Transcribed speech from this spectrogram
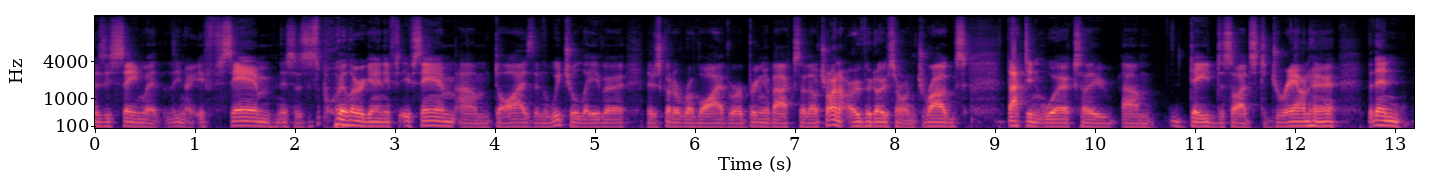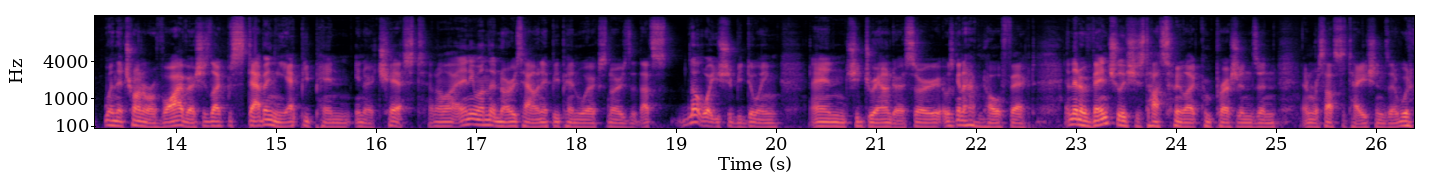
there's this scene where you know if Sam this is a spoiler again if, if Sam um, dies then the witch will leave her. They just got to revive her or bring her back. So they were trying to overdose her on drugs. That didn't work. So um, Deed decides to drown her. But then when they're trying to revive her she's like stabbing the EpiPen in her chest and I'm like anyone that knows how an EpiPen works knows that that's not what you should be doing and she drowned her so it was going to have no effect and then eventually she starts doing like compressions and, and resuscitations and it would,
